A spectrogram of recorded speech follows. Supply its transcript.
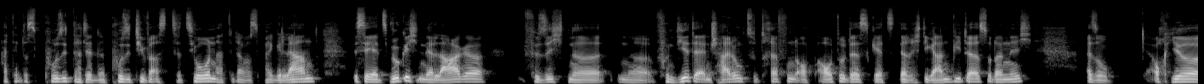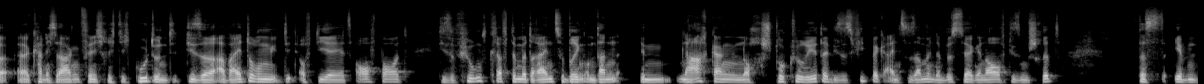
Hat er das positiv, hat er eine positive Assoziation? Hat er da was bei gelernt? Ist er jetzt wirklich in der Lage, für sich eine, eine fundierte Entscheidung zu treffen, ob Autodesk jetzt der richtige Anbieter ist oder nicht. Also auch hier äh, kann ich sagen, finde ich richtig gut und diese Erweiterung, die, auf die er jetzt aufbaut, diese Führungskräfte mit reinzubringen, um dann im Nachgang noch strukturierter dieses Feedback einzusammeln, dann bist du ja genau auf diesem Schritt, das eben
